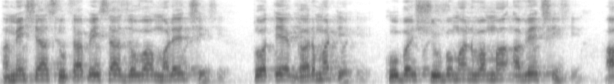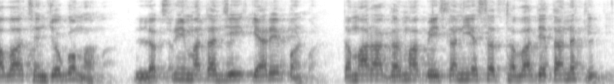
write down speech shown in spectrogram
હંમેશા છૂટા પૈસા જોવા મળે છે, તો તે ઘર માટે ખૂબ જ શુભ માનવામાં આવે છે. આવા સંજોગોમાં લક્ષ્મી માતાજી ક્યારે પણ તમારા ઘરમાં પૈસાની અસર થવા દેતા નથી.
